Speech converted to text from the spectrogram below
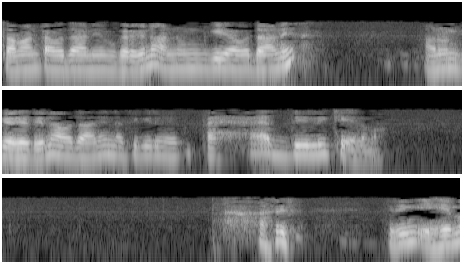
Tamanට අවධානය යොමු කරගෙන අනුන්ගේ අවධානය අනුන් කෙරෙහි තියෙන අවධානය නැති කිරීම ඒක පැහැදිලි කියලාම. හරිද? ඉතින් එහෙම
